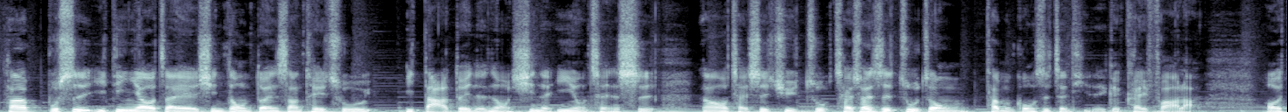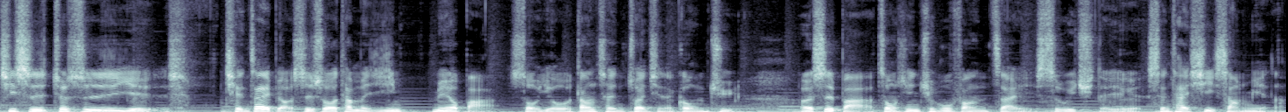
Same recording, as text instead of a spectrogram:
他不是一定要在行动端上推出一大堆的那种新的应用程式，然后才是去注才算是注重他们公司整体的一个开发啦。哦，其实就是也。潜在表示说，他们已经没有把手游当成赚钱的工具，而是把重心全部放在 Switch 的一个生态系上面啊。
